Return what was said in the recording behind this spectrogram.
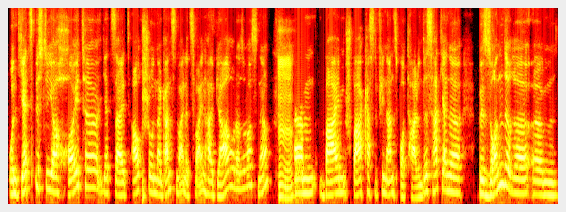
Und jetzt bist du ja heute, jetzt seit auch schon einer ganzen Weile, zweieinhalb Jahre oder sowas, ne? Mhm. Ähm, beim Sparkassenfinanzportal. Und das hat ja eine besondere ähm,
